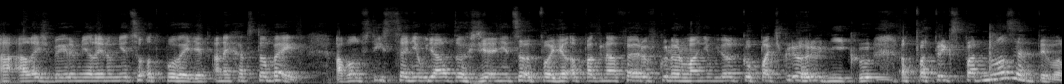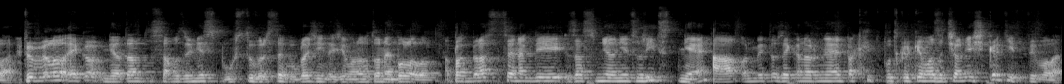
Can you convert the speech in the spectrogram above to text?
a Aleš Bejr měl jenom něco odpovědět a nechat to bejt. A on v té scéně udělal to, že něco odpověděl a pak na férovku normálně udělal kopačku do hrudníku a Patrik spadl zem, ty vole. To bylo jako, měl tam samozřejmě spoustu vrstev oblečení, takže ono ho to nebolelo. A pak byla scéna, kdy zas měl něco říct mě a on mi to řekl a normálně pak chyt pod krkem a mě škrtit, ty vole.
